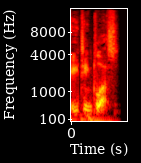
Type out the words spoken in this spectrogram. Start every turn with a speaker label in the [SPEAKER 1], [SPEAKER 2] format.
[SPEAKER 1] 18 plus.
